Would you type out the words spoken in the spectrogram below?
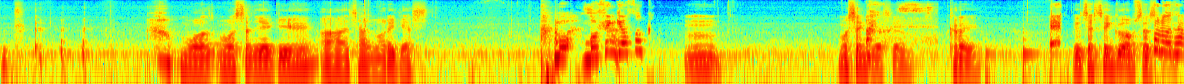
뭐, 무슨 얘기해? 아, 잘 모르겠어. 뭐 못생겼어? 음, 못생겼어. 그래. 여자친구 없어서. 그렇다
